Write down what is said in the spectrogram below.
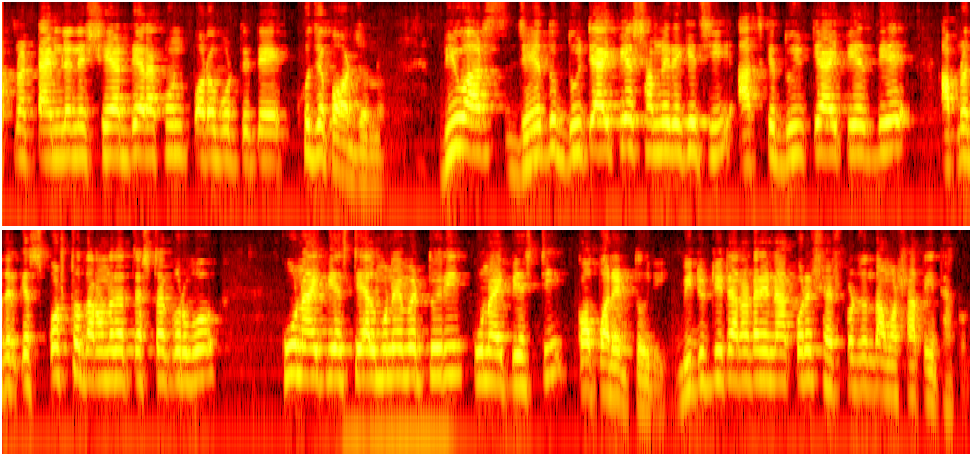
আপনার টাইমলাইনে শেয়ার দিয়ে রাখুন পরবর্তীতে খুঁজে পাওয়ার জন্য। ভিউয়ার্স যেহেতু দুইটি আইপিএস সামনে রেখেছি, আজকে দুইটি আইপিএস দিয়ে আপনাদেরকে স্পষ্ট ধারণা দেওয়ার চেষ্টা করব, কোন আইপিএসটি অ্যালুমিনিয়ামের তৈরি, কোন আইপিএসটি কপারের তৈরি। ভিডিওটি টানাটানি না করে শেষ পর্যন্ত আমার সাথেই থাকুন।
